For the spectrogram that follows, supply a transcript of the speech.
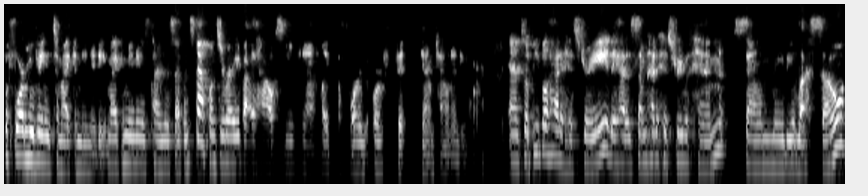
before moving to my community. My community is kind of the second step. Once you're ready to buy a house you can't like afford or fit downtown anymore. And so people had a history. They had some had a history with him some maybe less so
